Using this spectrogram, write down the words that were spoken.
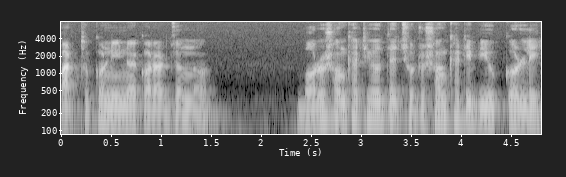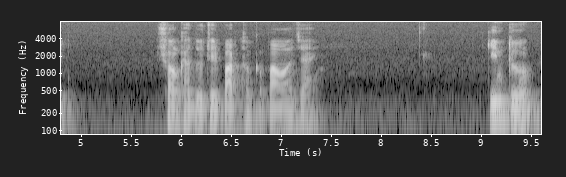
পার্থক্য নির্ণয় করার জন্য বড় সংখ্যাটি হতে ছোট সংখ্যাটি বিয়োগ করলেই সংখ্যা দুটির পার্থক্য পাওয়া যায়। কিন্তু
